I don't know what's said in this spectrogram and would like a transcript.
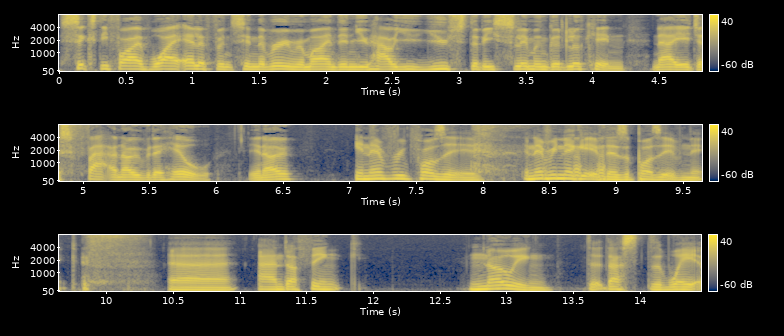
65 white elephants in the room reminding you how you used to be slim and good looking. Now you're just fat and over the hill, you know? in every positive, in every negative, there's a positive, Nick. Uh, and I think knowing that that's the weight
